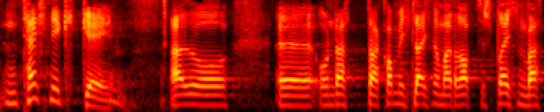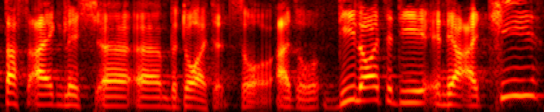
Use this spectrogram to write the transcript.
ein Technik-Game. Also, äh, und das, da komme ich gleich nochmal drauf zu sprechen, was das eigentlich äh, äh, bedeutet. So, also die Leute, die in der IT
